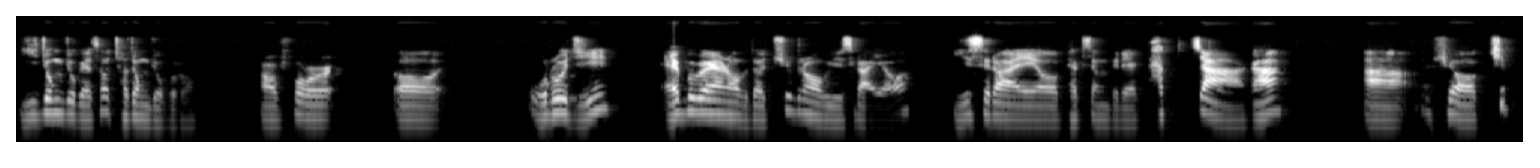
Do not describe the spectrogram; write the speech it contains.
이 종족에서 저 종족으로. 어, for 어, 오로지 everyone of the children of Israel, 이스라엘 백성들의 각자가 아, shall keep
